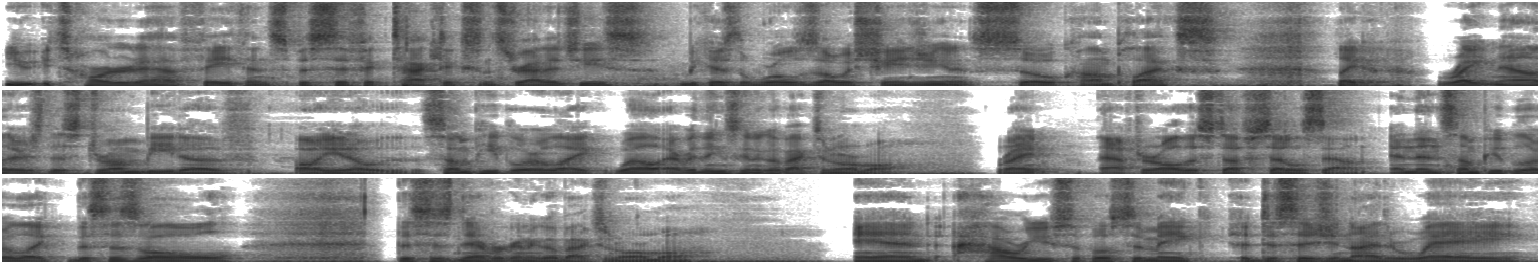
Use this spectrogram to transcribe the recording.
you, it's harder to have faith in specific tactics and strategies because the world is always changing and it's so complex. Like right now, there's this drumbeat of, oh, you know, some people are like, well, everything's going to go back to normal, right? After all this stuff settles down. And then some people are like, this is all, this is never going to go back to normal. And how are you supposed to make a decision either way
